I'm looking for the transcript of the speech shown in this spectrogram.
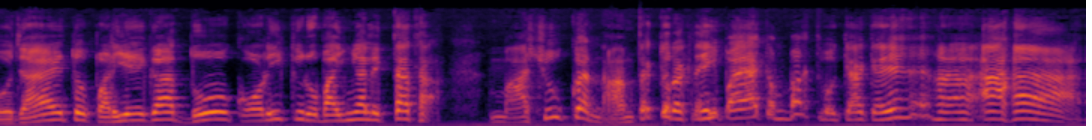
हो जाए तो पढ़िएगा। दो कौड़ी की रुबाइयाँ लिखता था। माशूक का नाम तक तो रख नहीं पाया कम वक्त वो क्या कहे हैं? हाँ आहा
